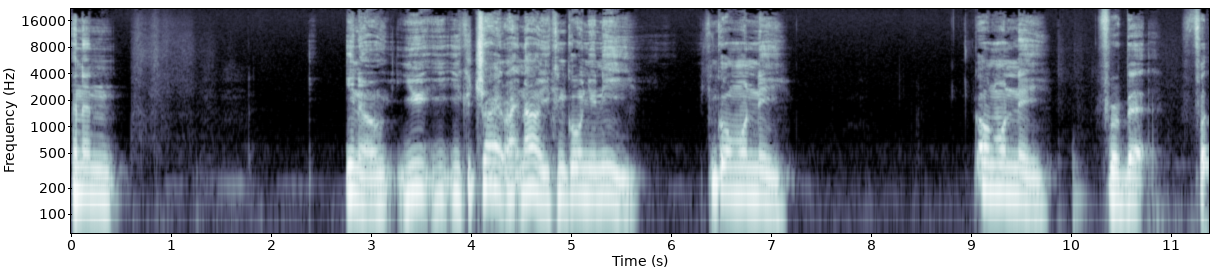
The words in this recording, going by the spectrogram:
And then you know, you, you could try it right now. You can go on your knee. You can go on one knee. Go on one knee for a bit for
